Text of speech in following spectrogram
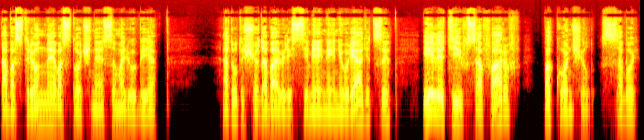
обостренное восточное самолюбие. А тут еще добавились семейные неурядицы, и Летив Сафаров покончил с собой.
